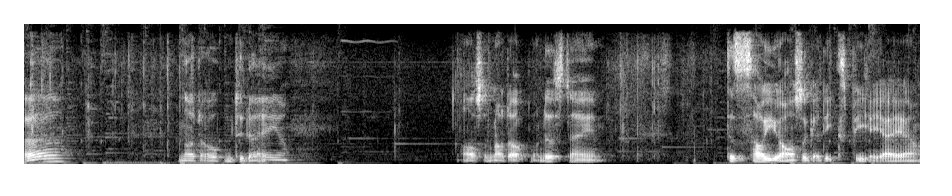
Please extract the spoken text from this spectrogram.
Uh, not open today. Also not open this day. This is how you also get XP, yeah, yeah.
